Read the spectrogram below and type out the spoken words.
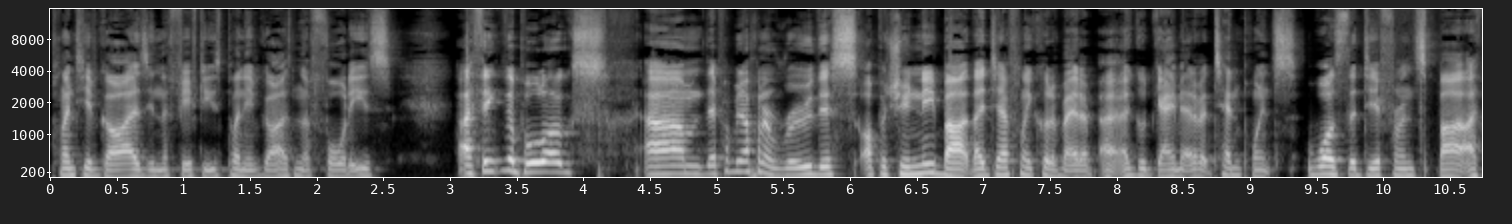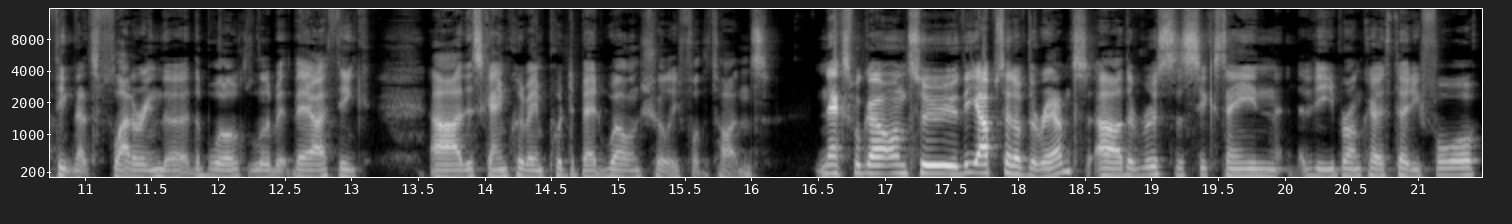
Plenty of guys in the 50s, plenty of guys in the 40s. I think the Bulldogs, um, they're probably not going to rue this opportunity, but they definitely could have made a, a, good game out of it. 10 points was the difference, but I think that's flattering the, the Bulldogs a little bit there. I think uh, this game could have been put to bed well and truly for the Titans. Next, we'll go on to the upset of the round. Uh, the Roosters 16, the Broncos 34.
